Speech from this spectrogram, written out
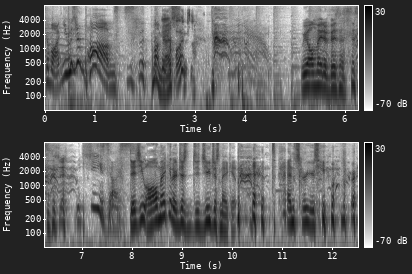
come on. Use your palms. Come on, guys. What? We all made a business decision. Jesus. Did you all make it, or just did you just make it and screw your team over?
